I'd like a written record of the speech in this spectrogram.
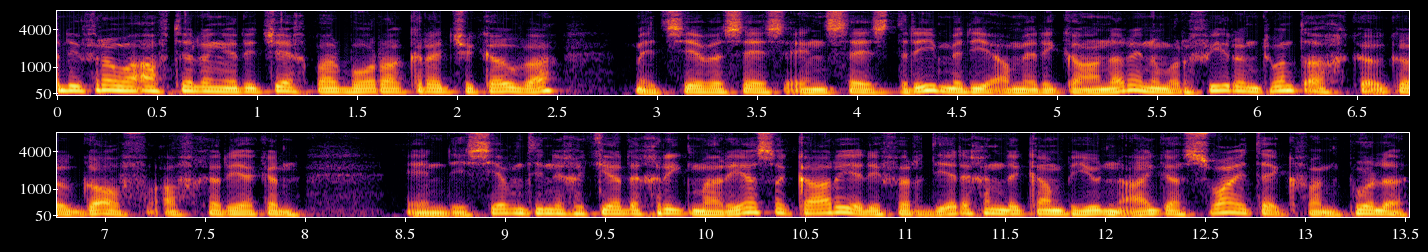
In die vroue afdeling het die Tsjech Barbora Krejcikova met 7-6 en 6-3 met die Amerikaner en nommer 24 Coco Gauff afgereken en die 17de gekeerde Griek Maria Sakkari het die verdedigende kampioen Iga Swiatek van Pole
